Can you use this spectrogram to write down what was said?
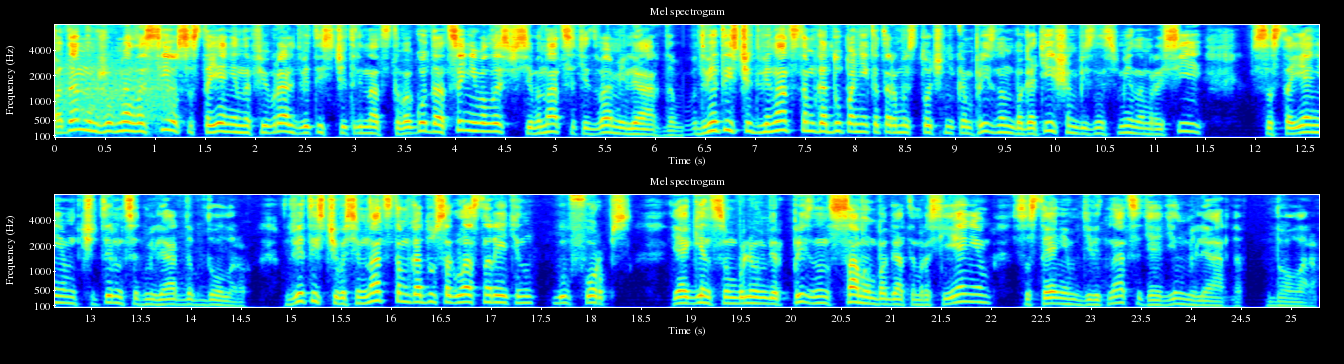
По данным журнала SEO, состояние на февраль 2013 года оценивалось в 17,2 миллиарда. В 2012 году по некоторым источникам признан богатейшим бизнесменом России с состоянием 14 миллиардов долларов. В 2018 году, согласно рейтингу Forbes и агентством Bloomberg, признан самым богатым россиянином с состоянием 19,1 миллиардов долларов.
